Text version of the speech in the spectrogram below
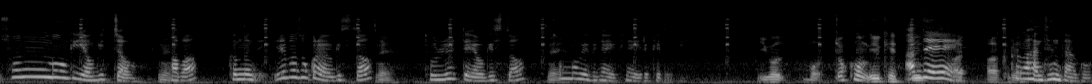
손목이 여기 있죠. 네. 봐봐. 그러면 1번 손가락 여기 있어. 네. 돌릴 때 여기 있어. 네. 손목이 그냥 그냥 이렇게 되게. 이거 뭐 조금 이렇게 안 뜬- 돼. 아, 아 그래. 그거 안 된다고.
